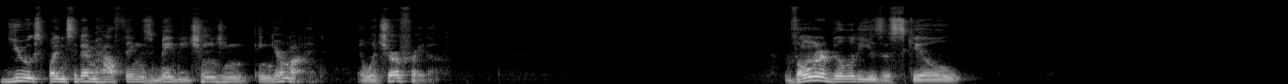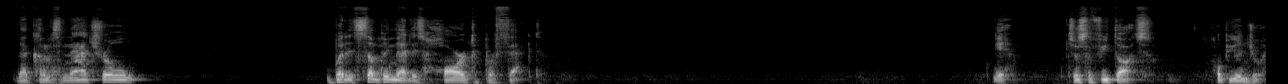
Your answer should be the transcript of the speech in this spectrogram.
you explain to them how things may be changing in your mind and what you're afraid of. Vulnerability is a skill that comes natural, but it's something that is hard to perfect. Yeah, just a few thoughts. Hope you enjoy.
